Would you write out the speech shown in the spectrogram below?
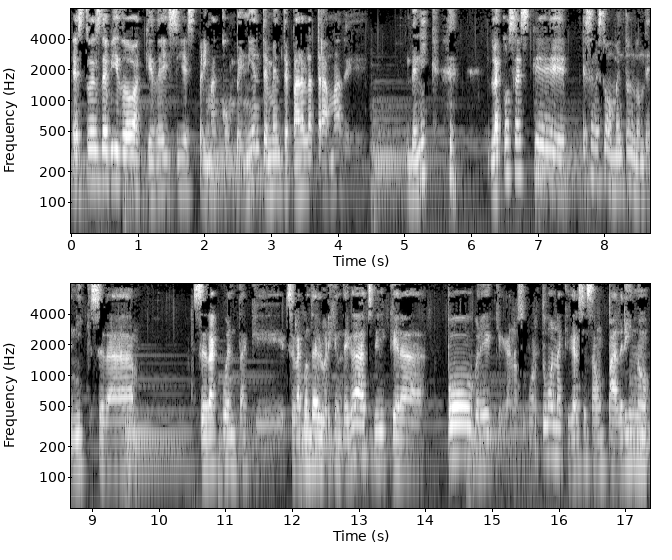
Esto es debido a que Daisy es prima convenientemente para la trama de, de Nick. La cosa es que es en este momento en donde Nick se da, se da cuenta que se da cuenta del origen de Gatsby, que era pobre, que ganó su fortuna, que gracias a un padrino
